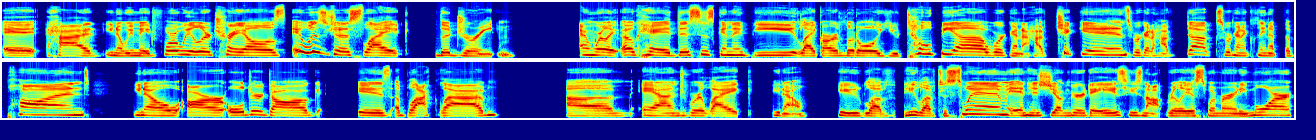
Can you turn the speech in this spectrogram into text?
It had, you know, we made four wheeler trails. It was just like the dream. And we're like, okay, this is going to be like our little utopia. We're going to have chickens. We're going to have ducks. We're going to clean up the pond. You know, our older dog is a black lab. Um, and we're like, you know, he loved he loved to swim in his younger days. He's not really a swimmer anymore.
